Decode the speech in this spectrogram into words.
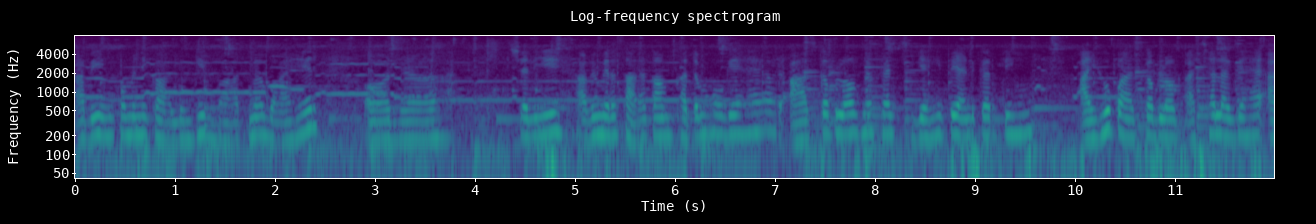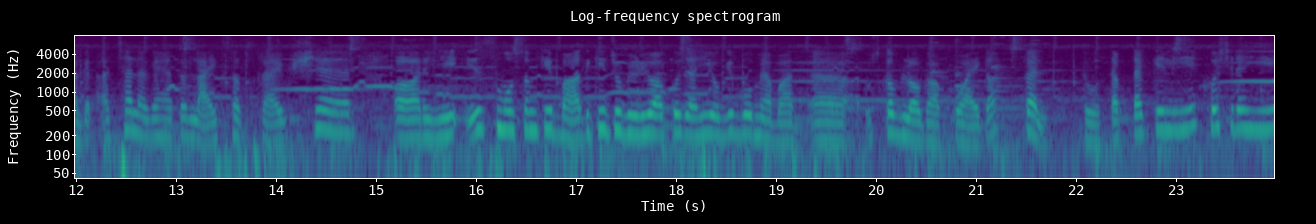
अभी इनको मैं निकाल लूँगी बाद में बाहर। और चलिए, अभी मेरा सारा काम ख़त्म हो गया है और आज का ब्लॉग मैं फ्रेंड्स यहीं पे एंड करती हूँ। आई होप आज का ब्लॉग अच्छा लगा है। अगर अच्छा लगा है तो लाइक सब्सक्राइब शेयर और ये इस मौसम के बाद की जो वीडियो आपको चाहिए होगी, वो मैं बाद उसका ब्लॉग आपको आएगा कल। तो तब तक के लिए खुश रहिए,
